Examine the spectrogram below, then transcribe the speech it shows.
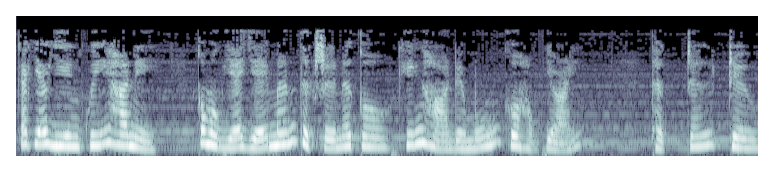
Các giáo viên quý Honey có một vẻ dễ mến thực sự nơi cô khiến họ đều muốn cô học giỏi. Thật trớ trêu,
